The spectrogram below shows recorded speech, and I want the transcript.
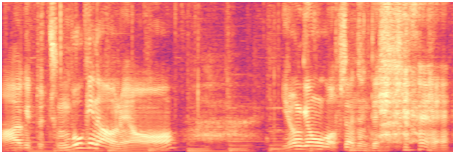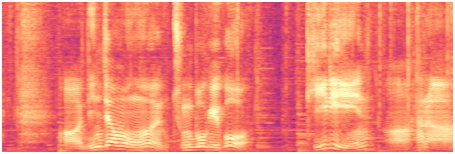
아, 이게 또 중복이 나오네요. 아, 이런 경우가 없었는데. 어, 닌자몽은 중복이고 기린 어, 하나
